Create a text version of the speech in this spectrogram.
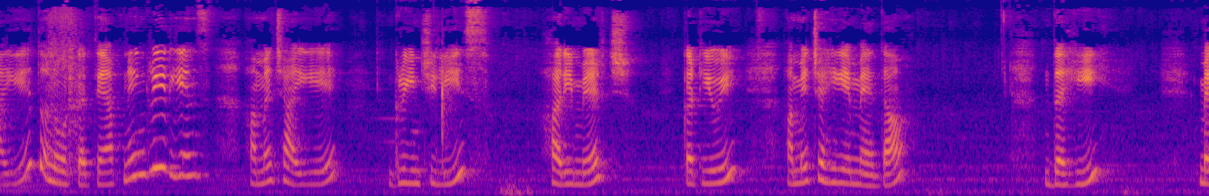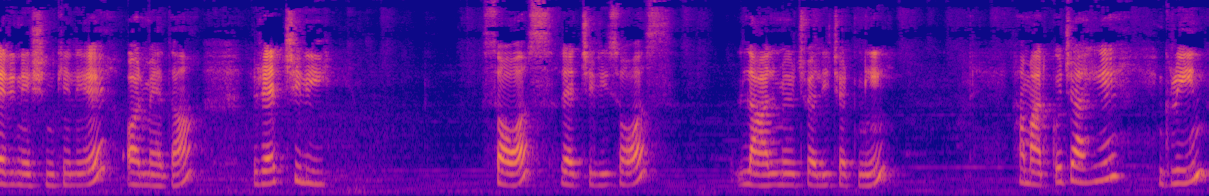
आइए तो नोट करते हैं अपने इंग्रेडिएंट्स हमें चाहिए ग्रीन चिलीज हरी मिर्च, कटी हुई। हमें चाहिए मैदा, दही मैरिनेशन के लिए और मैदा। Red chilli sauce red chilli sauce लाल मिर्च वाली चटनी। हमारे को चाहिए ग्रीन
